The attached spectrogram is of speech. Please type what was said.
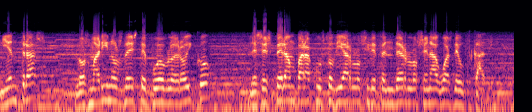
Mientras, los marinos de este pueblo heroico les esperan para custodiarlos y defenderlos en aguas de Euskadi.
